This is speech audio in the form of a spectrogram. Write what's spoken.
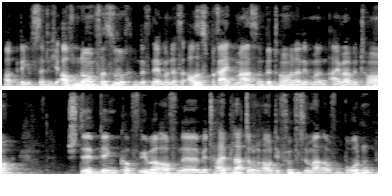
da gibt es natürlich auch einen Normversuch und das nennt man das Ausbreitmaß im Beton. Da nimmt man einmal Beton, stülpt den Kopf über auf eine Metallplatte und haut die 15 Mal auf den Boden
